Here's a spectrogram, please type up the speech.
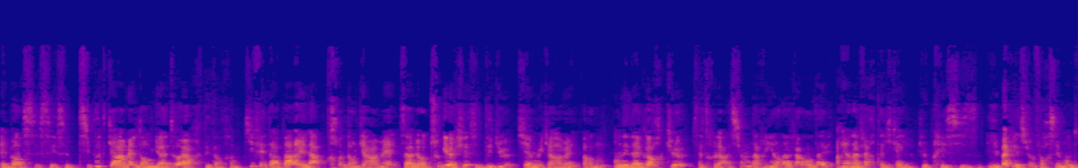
et eh ben c'est ce petit bout de caramel dans le gâteau alors que t'es en train de kiffer ta part et là croque dans le caramel, ça vient tout gâcher, c'est dégueu. Qui aime le caramel, pardon? On est d'accord que cette relation n'a rien à faire dans ta vie. Rien à faire tel quel, je précise. Il n'est pas question forcément de,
